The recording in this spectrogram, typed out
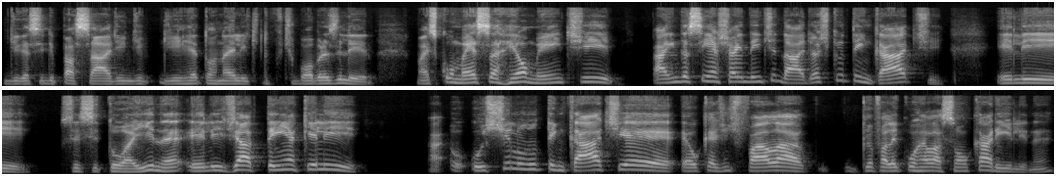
diga-se de passagem, de, de retornar à elite do futebol brasileiro. Mas começa realmente ainda sem achar identidade. Eu acho que o Tencate, ele você citou aí, né? Ele já tem aquele. O estilo do Tencate é, é o que a gente fala, o que eu falei com relação ao Carilli, né?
